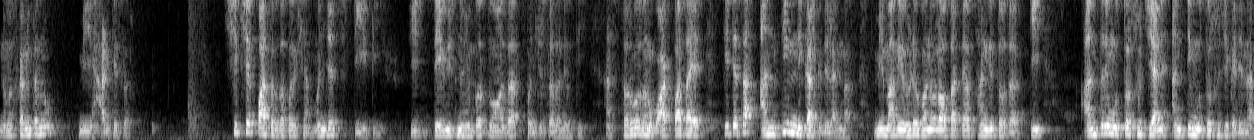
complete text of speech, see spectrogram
नमस्कार मित्रांनो मी हाडके सर. शिक्षक पात्रता परीक्षा म्हणजेच टी ई टी ही तेवीस नोव्हेंबर दोन हजार पंचवीसला झाली होती. आणि सर्वजण वाट पाहत आहेत की त्याचा अंतिम निकाल कधी लागणार. मी मागे व्हिडिओ बनवला होता त्यात सांगितलं होतं की अंतरिम उत्तरसूची आणि अंतिम उत्तरसूची कधी येणार.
